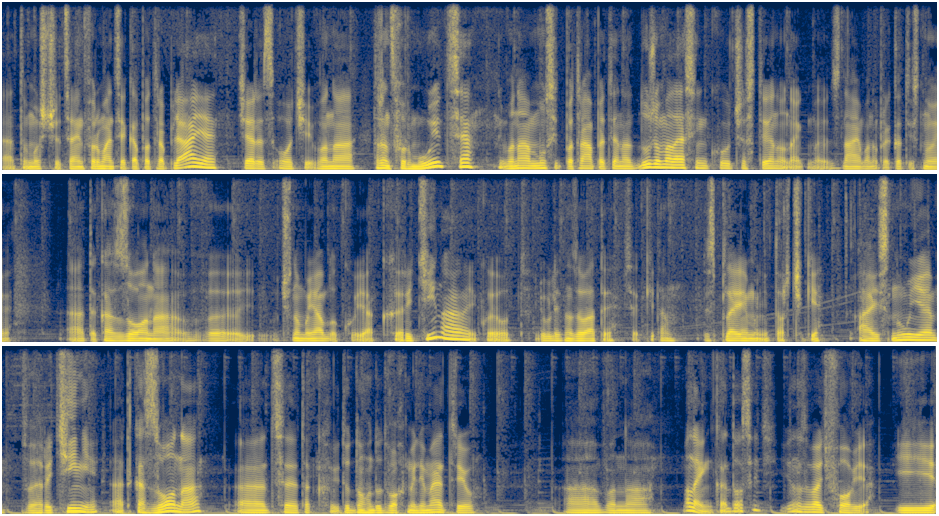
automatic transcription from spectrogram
Е, тому що ця інформація, яка потрапляє через очі, вона трансформується, вона мусить потрапити на дуже малесеньку частину. Ну, як ми знаємо, наприклад, існує е, така зона в очному яблуку, як ретіна, якою от люблять називати всякі там дисплеї, моніторчики. А існує в ретіні е, така зона, це так від 1 до 2 мм. Вона маленька досить, її називають фовія. І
